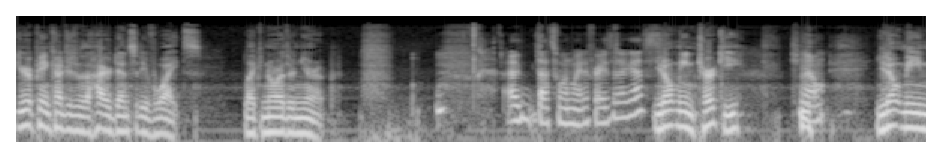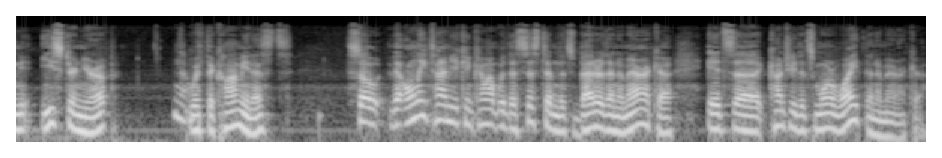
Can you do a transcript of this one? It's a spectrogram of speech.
European countries with a higher density of whites, like Northern Europe? uh, that's one way to phrase it, I guess. You don't mean Turkey. No. You don't mean Eastern Europe No. with the communists. So the only time you can come up with a system that's better than America, it's a country that's more white than America.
